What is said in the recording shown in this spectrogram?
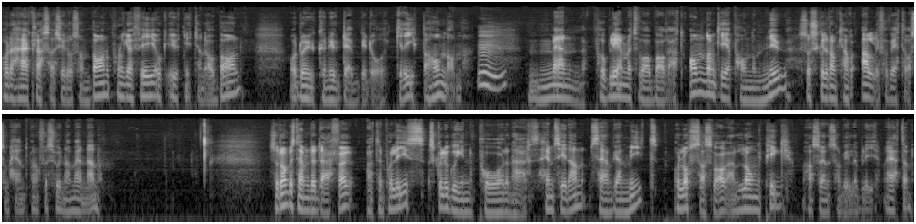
Och det här klassas ju då som barnpornografi och utnyttjande av barn. Och då kunde ju Debbie då gripa honom. Mm. Men problemet var bara att om de grep honom nu så skulle de kanske aldrig få veta vad som hänt med de försvunna männen. Så de bestämde därför att en polis skulle gå in på den här hemsidan Zambian Meat och låtsas vara en långpigg Alltså en som ville bli äten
